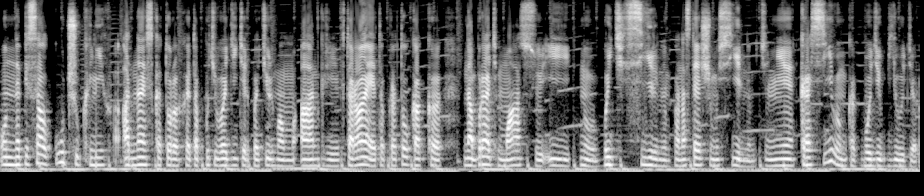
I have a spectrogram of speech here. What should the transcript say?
Он написал кучу книг, одна из которых это путеводитель по тюрьмам Англии, вторая это про то, как э, набрать массу и ну, быть сильным, по-настоящему сильным, не красивым, как бодибилдер,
